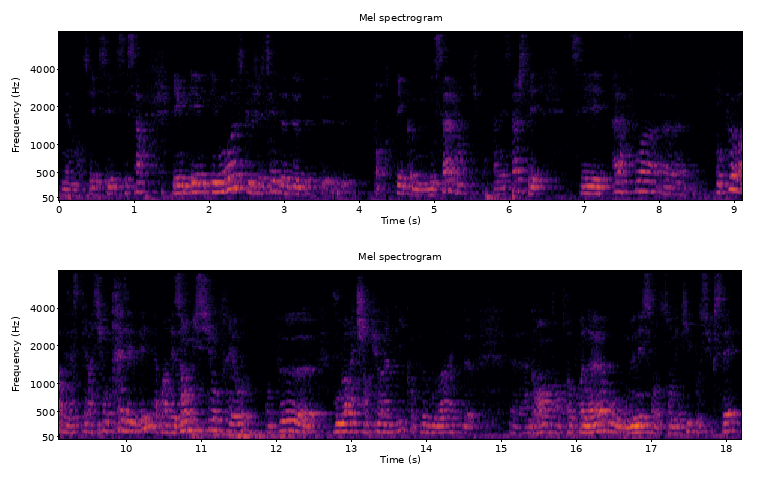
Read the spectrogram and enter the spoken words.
finalement. C'est ça. Et, moi, ce que j'essaie de, de, porter comme message, hein, si je porte un message, c'est à la fois, euh, on peut avoir des aspirations très élevées, avoir des ambitions très hautes, on peut euh, vouloir être champion olympique, on peut vouloir être le, un grand entrepreneur ou mener son, équipe au succès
